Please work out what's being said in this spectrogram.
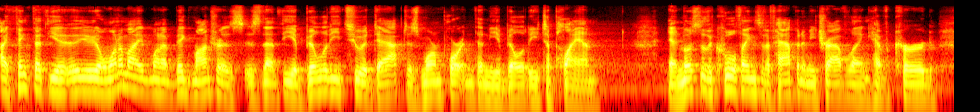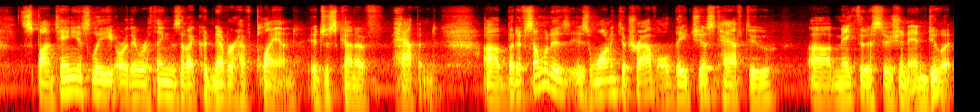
I think that the you know one of my one of my big mantras is that the ability to adapt is more important than the ability to plan. And most of the cool things that have happened to me traveling have occurred spontaneously, or there were things that I could never have planned. It just kind of happened. Uh, but if someone is, is wanting to travel, they just have to uh, make the decision and do it.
